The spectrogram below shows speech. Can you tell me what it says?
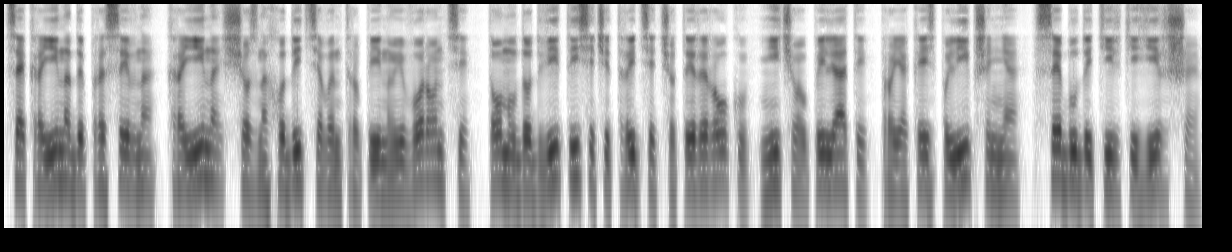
це країна депресивна, країна, що знаходиться в ентропійної воронці, тому до 2034 року нічого пиляти, про якесь поліпшення, все буде тільки гірше.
